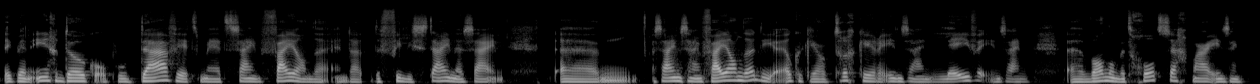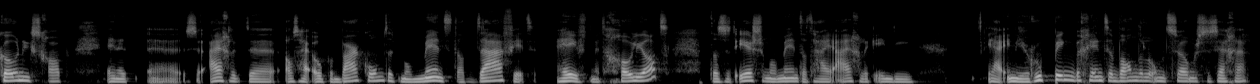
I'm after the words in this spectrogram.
ik ben ingedoken op hoe David met zijn vijanden en dat de Filistijnen zijn um, zijn zijn vijanden, die elke keer ook terugkeren in zijn leven, in zijn uh, wandel met God, zeg maar, in zijn koningschap. En het, uh, eigenlijk de, als hij openbaar komt, het moment dat David heeft met Goliath, dat is het eerste moment dat hij eigenlijk in die, ja, in die roeping begint te wandelen, om het zo maar te zeggen.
